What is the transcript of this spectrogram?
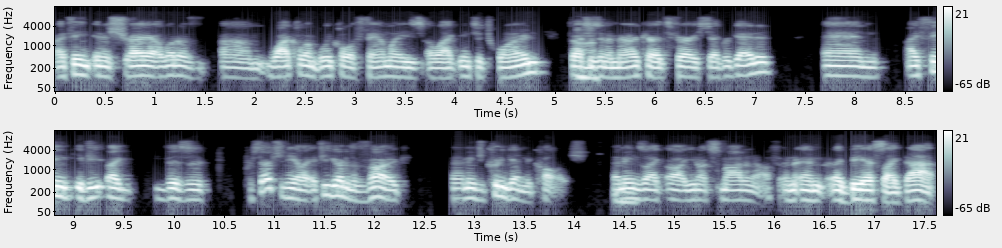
I think in Australia, a lot of um, white collar and blue collar families are like intertwined versus uh-huh. in America, it's very segregated. And I think if you like, there's a perception here. Like if you go to the Voc, that means you couldn't get into college. That mm-hmm. means like, oh, you're not smart enough and, and like BS like that.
